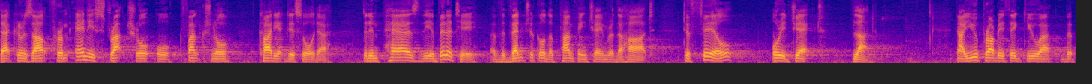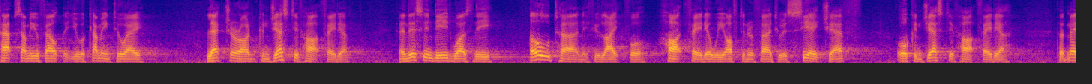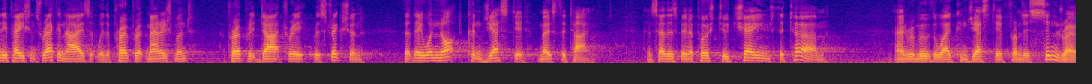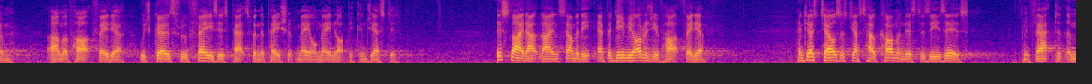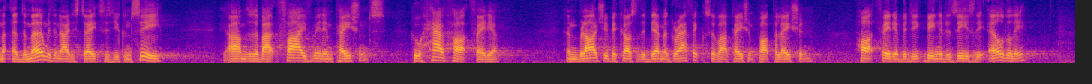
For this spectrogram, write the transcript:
that can result from any structural or functional cardiac disorder that impairs the ability of the ventricle, the pumping chamber of the heart, to fill or eject blood. Now, you probably think you are, perhaps some of you felt that you were coming to a lecture on congestive heart failure, and this indeed was the old term, if you like, for heart failure, we often refer to as CHF or congestive heart failure. But many patients recognize that with appropriate management, appropriate dietary restriction, that they were not congested most of the time. And so there's been a push to change the term and remove the word congestive from this syndrome um, of heart failure, which goes through phases, perhaps when the patient may or may not be congested. This slide outlines some of the epidemiology of heart failure and just tells us just how common this disease is. In fact, at the, at the moment in the United States, as you can see, um, there's about 5 million patients who have heart failure, and largely because of the demographics of our patient population, heart failure being a disease of the elderly,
